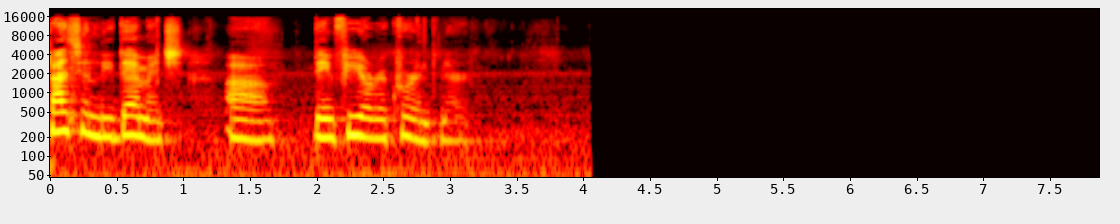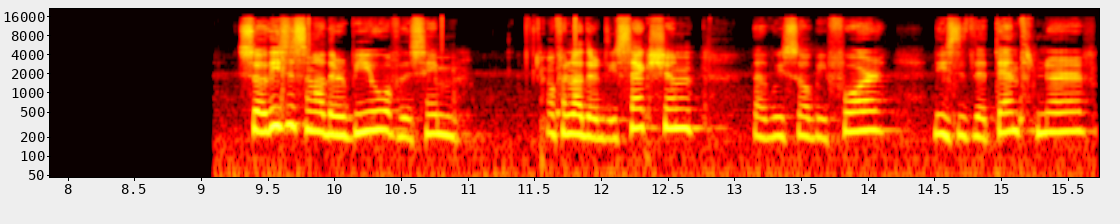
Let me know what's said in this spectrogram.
transiently damage uh, the inferior recurrent nerve. So this is another view of the same, of another dissection that we saw before. This is the 10th nerve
